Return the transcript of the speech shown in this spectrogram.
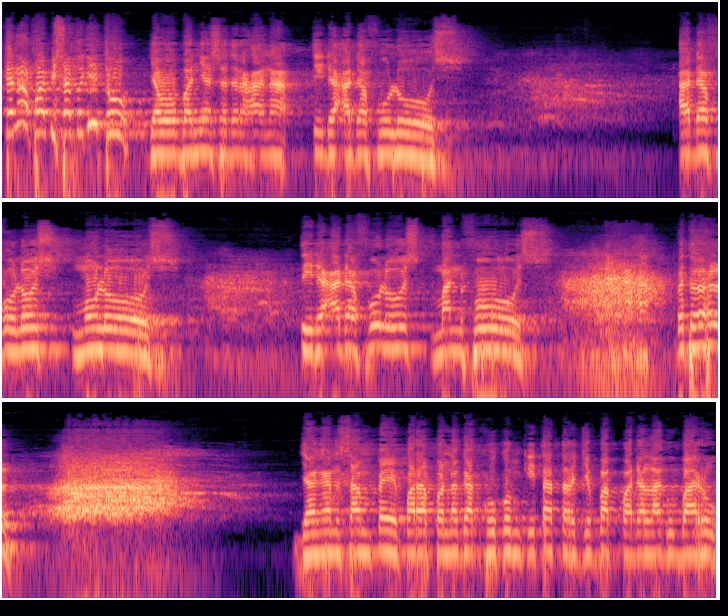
Kenapa bisa begitu? Jawabannya sederhana, tidak ada fulus. Ada fulus mulus. Tidak ada fulus manfus. Betul. Jangan sampai para penegak hukum kita terjebak pada lagu baru.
